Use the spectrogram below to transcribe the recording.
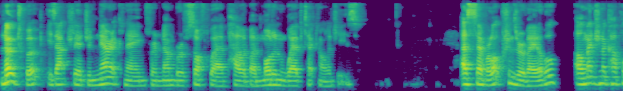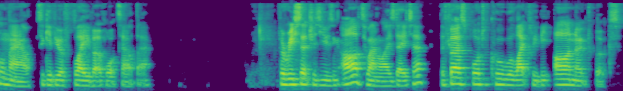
Notebook is actually a generic name for a number of software powered by modern web technologies. As several options are available, I'll mention a couple now to give you a flavour of what's out there. For researchers using R to analyse data, the first port of call will likely be R notebooks,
